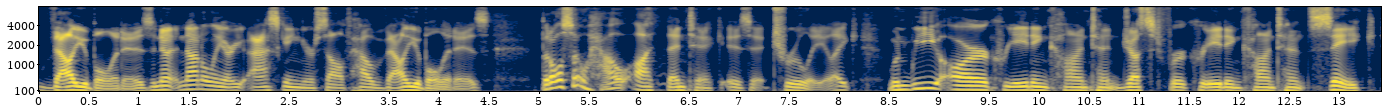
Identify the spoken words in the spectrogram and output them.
valuable it is. And not only are you asking yourself how valuable it is, but also how authentic is it truly? Like when we are creating content just for creating content's sake,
